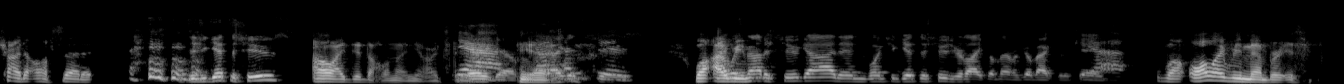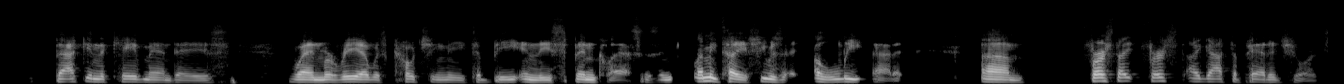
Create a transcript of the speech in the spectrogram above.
try to offset it. Did you get the shoes? Oh, I did the whole nine yards. today. There Yeah, you go. Yeah. I get the shoes. shoes. Well, I I was rem- not a shoe guy. Then once you get the shoes, you're like, you'll never go back to the cave. Yeah. well, all I remember is back in the caveman days when Maria was coaching me to be in these spin classes, and let me tell you, she was elite at it. Um, first, I first I got the padded shorts,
